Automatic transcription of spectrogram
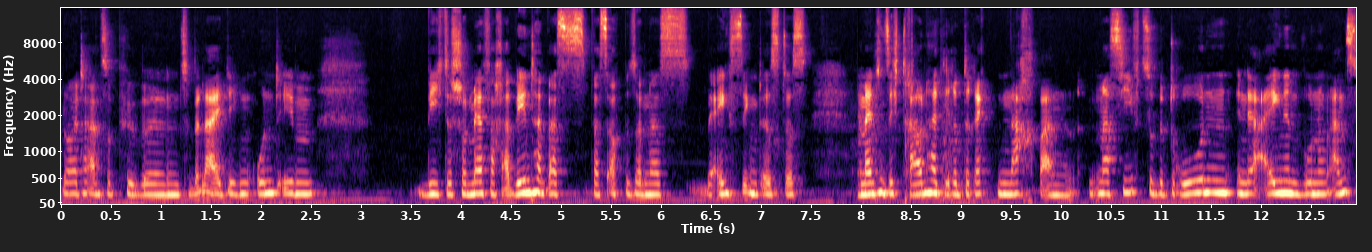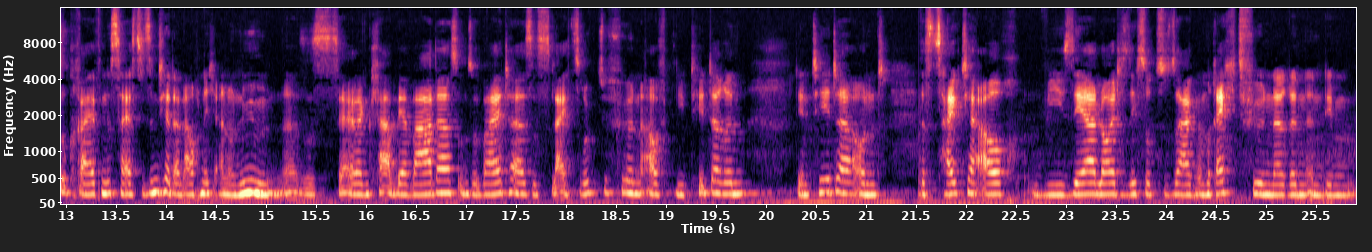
Leute anzupöbeln, zu beleidigen und eben, wie ich das schon mehrfach erwähnt habe, was, was auch besonders beängstigend ist, dass Menschen sich trauen, halt ihre direkten Nachbarn massiv zu bedrohen, in der eigenen Wohnung anzugreifen. Das heißt, die sind ja dann auch nicht anonym. Ne? Es ist ja dann klar, wer war das und so weiter. Es ist leicht zurückzuführen auf die Täterin, den Täter und das zeigt ja auch, wie sehr Leute sich sozusagen im Recht fühlen darin, in dem,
